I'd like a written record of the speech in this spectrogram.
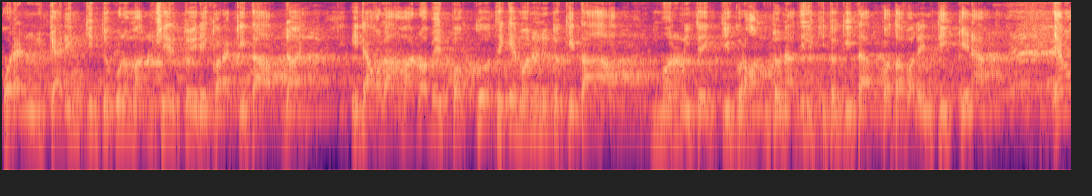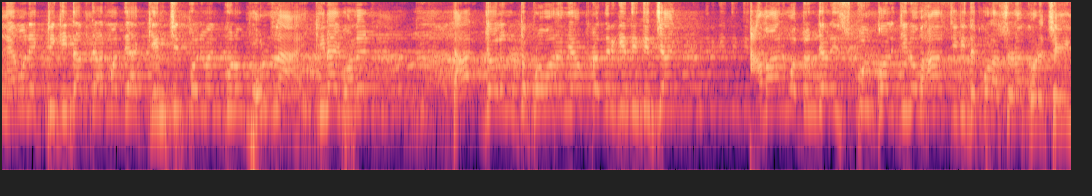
কোরআনুল কারিম কিন্তু কোনো মানুষের তৈরি করা কিতাব নয়। এটা হলো আমার রবের পক্ষ থেকে মনোনীত কিতাব। মনোনীত একটি গ্রন্থ, নাজিলকৃত কিতাব, কথা বলেন ঠিক কিনা? এবং এমন একটি কিতাব যার মধ্যে এক কিঞ্চিত পরিমাণ কোনো ভুল নাই। কি নাই বলেন? তার জ্বলন্ত প্রমাণ আমি আপনাদেরকে দিতে চাই। আমার মতন যারা স্কুল কলেজ ইউনিভার্সিটিতে পড়াশোনা করেছেন,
